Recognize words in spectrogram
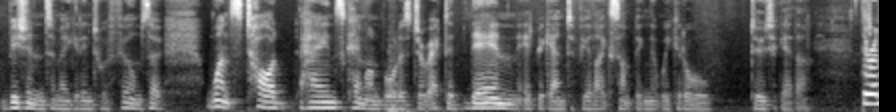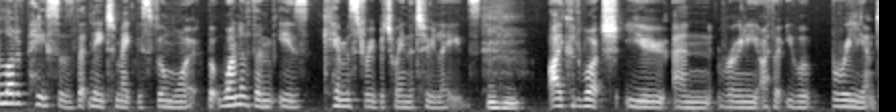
vision to make it into a film. So once Todd Haynes came on board as director, then it began to feel like something that we could all do together. There are a lot of pieces that need to make this film work, but one of them is chemistry between the two leads. Mm-hmm. I could watch you and Rooney. I thought you were brilliant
